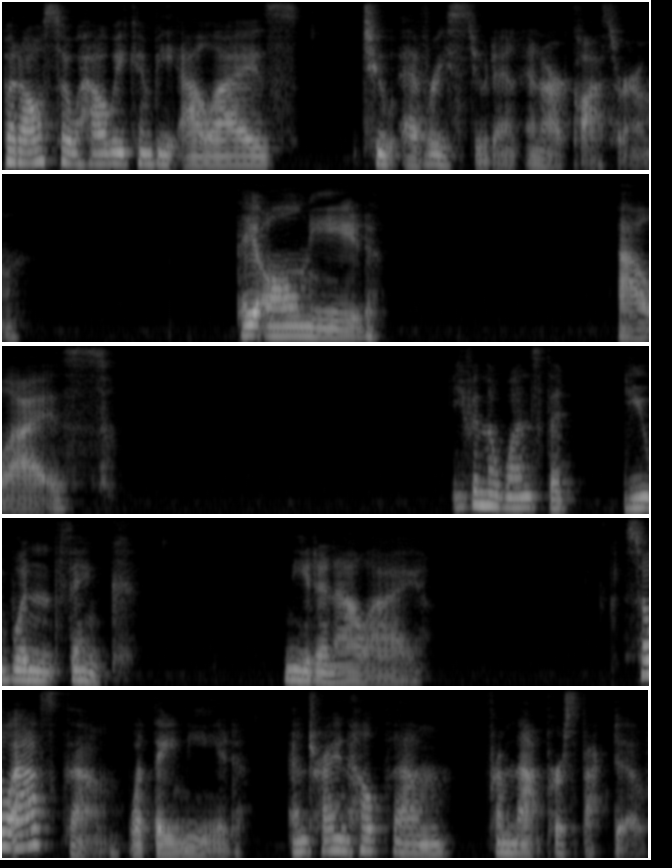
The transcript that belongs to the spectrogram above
but also how we can be allies to every student in our classroom. They all need allies, even the ones that you wouldn't think need an ally. So ask them what they need and try and help them from that perspective.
